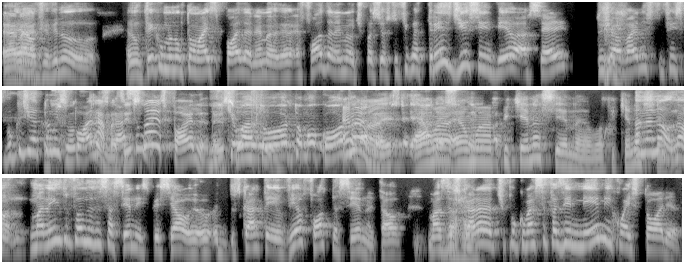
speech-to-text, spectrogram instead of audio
É, é né? eu já vi no. não tem como não tomar spoiler, né? Mas é foda, né, meu? Tipo assim, se tu fica três dias sem ver a série, tu já vai no Facebook e já toma spoiler. Ah, mas isso não é spoiler. Isso que o ator tomou conta, É, não, né? é, é uma, é uma pequena cena, uma pequena Não, não, cena. não, não, mas nem tô falando dessa cena em especial. Eu, os caras eu vi a foto da cena e tal, mas os Aham. caras, tipo, começam a fazer meme com a história.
